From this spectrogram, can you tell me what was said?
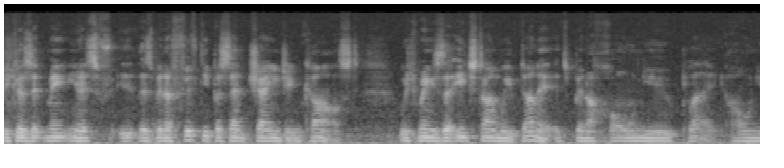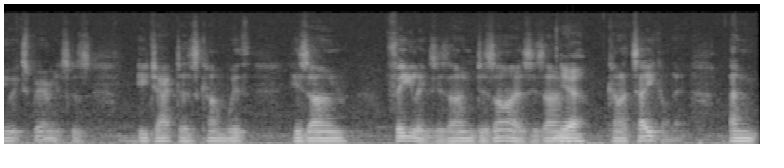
because it means you know it's, it, there's been a fifty percent change in cast, which means that each time we've done it, it's been a whole new play, a whole new experience because each actor has come with his own feelings, his own desires, his own Yeah. kind of take on it. And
